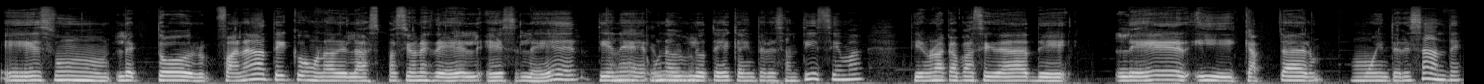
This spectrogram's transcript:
Es un lector fanático, una de las pasiones de él es leer, tiene Ah, una bueno. biblioteca interesantísima, tiene una capacidad de leer y captar muy interesante.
